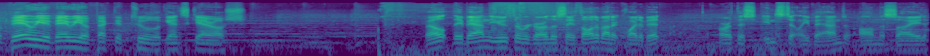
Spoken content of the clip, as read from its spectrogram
a very, very effective tool against Garrosh. Well, they banned the Uther regardless. They thought about it quite a bit. Arthas instantly banned on the side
